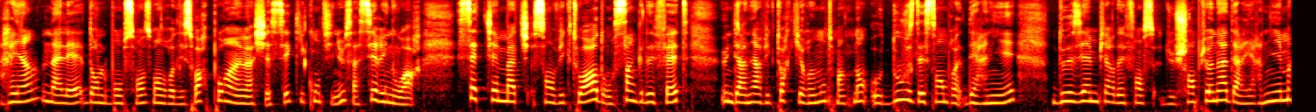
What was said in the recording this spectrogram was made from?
rien n'allait dans le bon sens vendredi soir pour un MHSC qui continue sa série noire. Septième match sans victoire, dont 5 défaites, une dernière victoire qui remonte maintenant au 12 décembre dernier. Deuxième pire défense du championnat derrière Nîmes,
